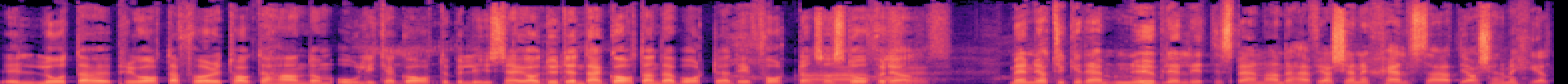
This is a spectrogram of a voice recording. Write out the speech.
eh, låta privata företag ta hand om olika gatubelysningar. Ja, du, den där gatan där borta, det är Fortum som står för den. Men jag tycker det nu blir det lite spännande här, för jag känner själv så här att jag känner mig helt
